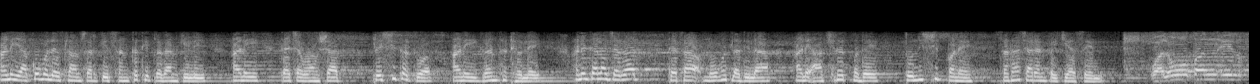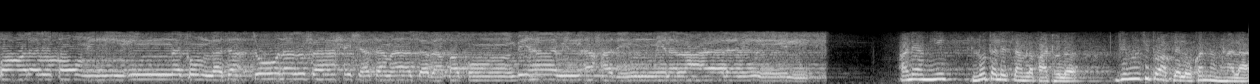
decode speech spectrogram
आणि याकूब अल इस्लाम सारखी संतती प्रदान केली आणि त्याच्या वंशात प्रेषितत्व आणि ग्रंथ ठेवले आणि त्याला जगात त्याचा मोबदला दिला आणि मध्ये तो निश्चितपणे सदाचार्यांपैकी असेल ولوطا إذ قال لقومه إنكم لتأتون الفاحشة ما سبقكم بها من أحد من العالمين आणि आम्ही लूत अल इस्लामला पाठवलं जेव्हा की तो आपल्या लोकांना म्हणाला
